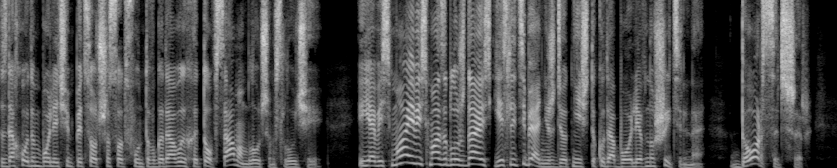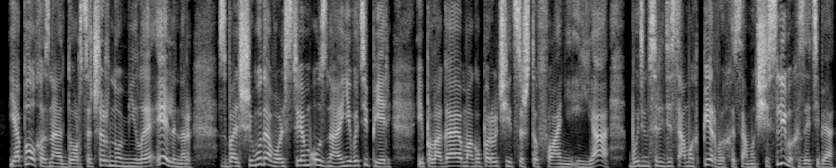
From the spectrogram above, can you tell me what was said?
с доходом более чем 500-600 фунтов годовых, и то в самом лучшем случае. и я весьма и весьма заблуждаюсь, если тебя не ждет нечто куда более внушительное. Дорсетшир. Я плохо знаю Дорсетшир, но, милая Эленор, с большим удовольствием узнаю его теперь. И, полагаю, могу поручиться, что Фанни и я будем среди самых первых и самых счастливых за тебя,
